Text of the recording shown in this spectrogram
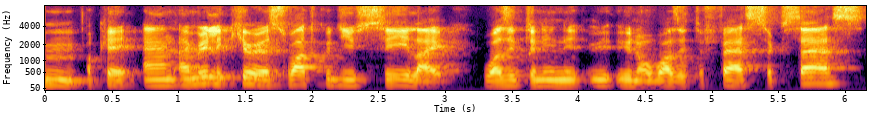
Mm, okay, and I'm really curious. What could you see like? Was it an you know was it a fast success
